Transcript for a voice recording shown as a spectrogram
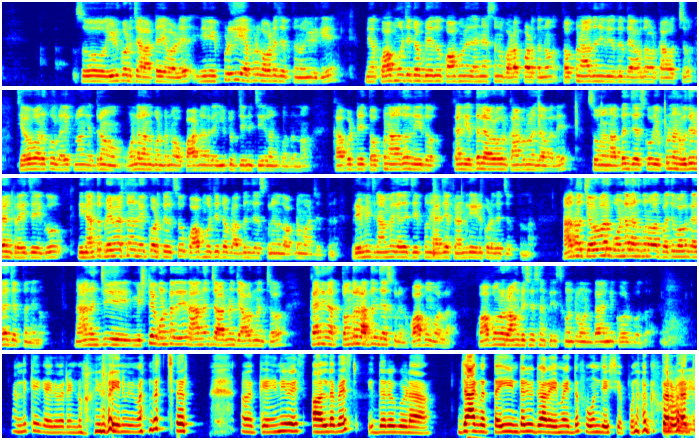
సో వీడు కూడా చాలా అట్ట అయ్యేవాడు. నేను ఎప్పటికీ ఎప్పటికీ ఒకటే చెప్తాను వీడికి. నేను కోపం వచ్చేటప్పుడు ఏదో కోపం అనేది అనేస్తాను గొడవ పడతాను. తప్పు నాదో నీది ఎదురు ఎవరిదో ఒకటి కావచ్చు. చివరి వరకు లైఫ్ లాంగ్ ఇద్దరం ఉండాలనుకుంటున్నాం. ఒక పార్ట్నర్గా యూట్యూబ్ జర్నీ చేయాలనుకుంటున్నాం. కాబట్టి తప్పు నాదో నీదో కానీ ఇద్దరు ఎవరో ఒకరు కాంప్రమైజ్ అవ్వాలి. సో నన్ను అర్థం చేసుకో ఎప్పుడు నన్ను వదిలేయడానికి ట్రై చేయకు. నేను ఎంత ప్రేమిస్తానో నీకు కూడా తెలుసు. కోపం వచ్చేటప్పుడు అర్థం చేసుకోలేని ఒకటే మాట చెప్తున్నా. ప్రేమించిన అమ్మాయికి అదే చెప్పాను యాజ్ ఏ ఫ్రెండ్గా ఇటు కూడా అదే చెప్తున్నా. నాతో చివరి వరకు ఉండాలనుకున్న వారు ప్రతి ఒక్కరికి అదే చెప్తాను నేను. నా నుంచి మిస్టేక్ ఉంటుంది నా నుంచి ఆడి నుంచి ఎవరి నుంచో. కానీ నాకు తొందరగా అర్థం చేసుకోలేను కోపం వల్ల. కోపంలో రాంగ్ డెసిషన్ తీసుకుంటూ ఉంటా అన్ని కోల్పోతా. అందుకే ఇరవై రెండు ఇరవై ఎనిమిది మంది వచ్చారు. Okay anyways all the best ఇద్దరు కూడా జాగ్రత్త ఈ ఇంటర్వ్యూ ద్వారా ఏమైందో ఫోన్ చేసి చెప్పు నాకు తర్వాత.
